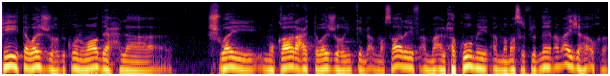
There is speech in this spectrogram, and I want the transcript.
في توجه بيكون واضح ل شوي مقارعة توجه يمكن المصارف أما الحكومة أما مصرف لبنان أم أي جهة أخرى.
